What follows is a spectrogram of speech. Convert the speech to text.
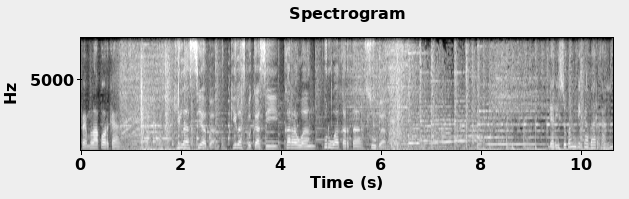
FM melaporkan. Kilas Siabang, Kilas Bekasi, Karawang, Purwakarta, Subang. Dari Subang dikabarkan,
